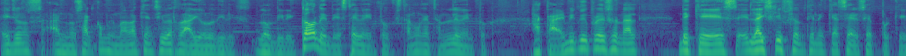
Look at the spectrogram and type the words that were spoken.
ellos nos han confirmado aquí en Ciberradio, los, los directores de este evento, que están organizando el evento académico y profesional, de que es, la inscripción tiene que hacerse porque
